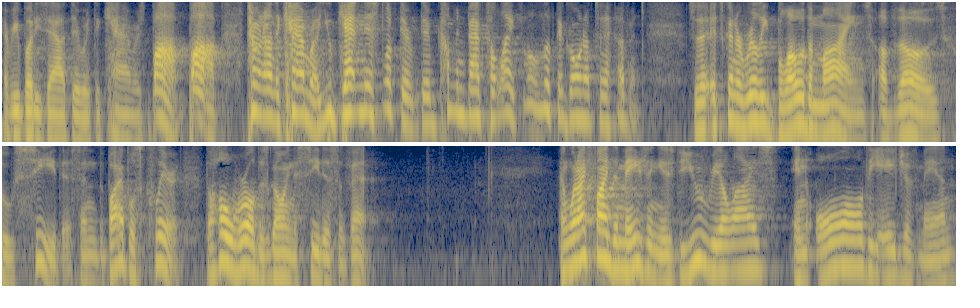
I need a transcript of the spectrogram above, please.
everybody's out there with the cameras. Bob, Bob, turn on the camera. You getting this? Look, they're, they're coming back to life. Oh, look, they're going up to heaven. So it's going to really blow the minds of those who see this. And the Bible's clear. The whole world is going to see this event. And what I find amazing is do you realize in all the age of man,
